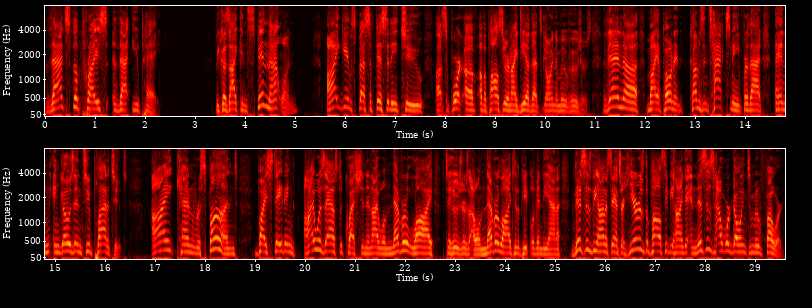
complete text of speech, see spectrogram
That's the price that you pay. Because I can spin that one. I give specificity to uh, support of, of a policy or an idea that's going to move Hoosiers. Then uh, my opponent comes and attacks me for that and, and goes into platitudes. I can respond by stating I was asked a question and I will never lie to Hoosiers. I will never lie to the people of Indiana. This is the honest answer. Here is the policy behind it, and this is how we're going to move forward.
